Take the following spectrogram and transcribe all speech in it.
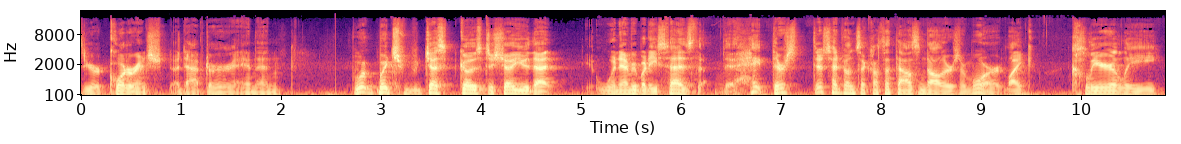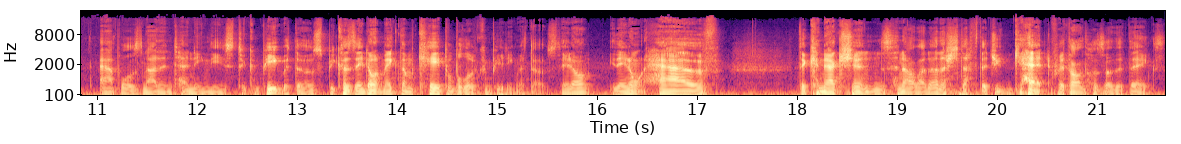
your quarter inch adapter, and then which just goes to show you that when everybody says, "Hey, there's there's headphones that cost a thousand dollars or more," like clearly Apple is not intending these to compete with those because they don't make them capable of competing with those. They don't they don't have the connections and all that other stuff that you get with all those other things.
